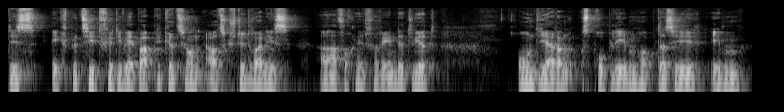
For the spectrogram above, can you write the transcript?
das explizit für die Web-Applikation ausgestellt worden ist, äh, einfach nicht verwendet wird. Und ja dann das Problem habe, dass ich eben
